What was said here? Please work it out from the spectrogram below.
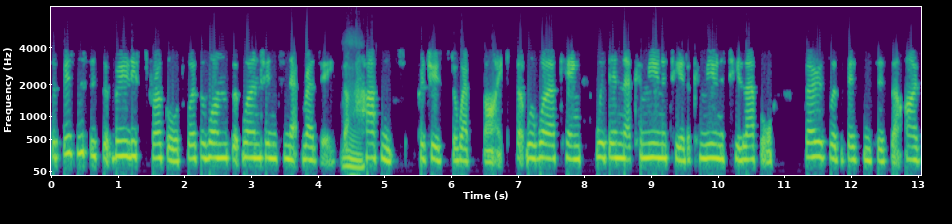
the businesses that really struggled were the ones that weren't internet ready, that mm. hadn't produced a website, that were working within their community at a community level. Those were the businesses that I've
